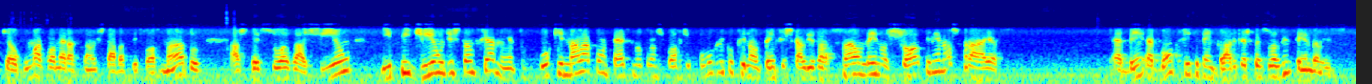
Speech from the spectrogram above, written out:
que alguma aglomeração estava se formando, as pessoas agiam e pediam distanciamento, o que não acontece no transporte público, que não tem fiscalização, nem no shopping, nem nas praias. É, bem, é bom que fique bem claro que as pessoas entendam isso.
